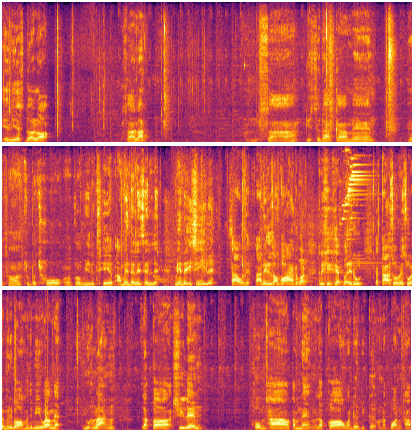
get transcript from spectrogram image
เอเลียสดอลเลาะสารัต พันษากิษดากาแมนเฮทอนสุปโชค แล้วก็วีรเทพ เอาไม่เห็นได้เลยเซนเลย ไม่เห็นได้อีซี่เลย เศร้าเลยแต่อันนี้คือ 2กล่องอะทุกคน อันนี้แค่แค่เปิดให้ดู แต่การสวยไม่สวยเหมือนที่บอก มันจะมีว่าแมตช์อยู่ข้างหลัง แล้วก็ชื่อเล่นโฮมทาว์ตำแหน่ง แล้วก็วันเดือนปีเกิดของนักบอลครับ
